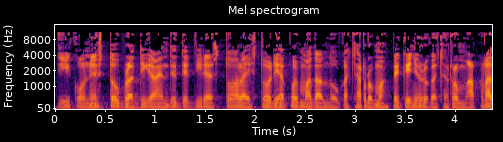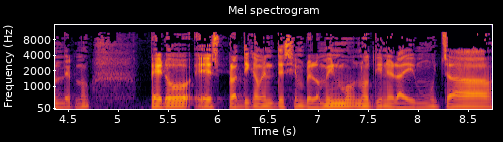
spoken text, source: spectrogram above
Y con esto prácticamente te tiras toda la historia pues matando cacharros más pequeños o cacharros más grandes, ¿no? Pero es prácticamente siempre lo mismo, no tiene ahí mucha...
